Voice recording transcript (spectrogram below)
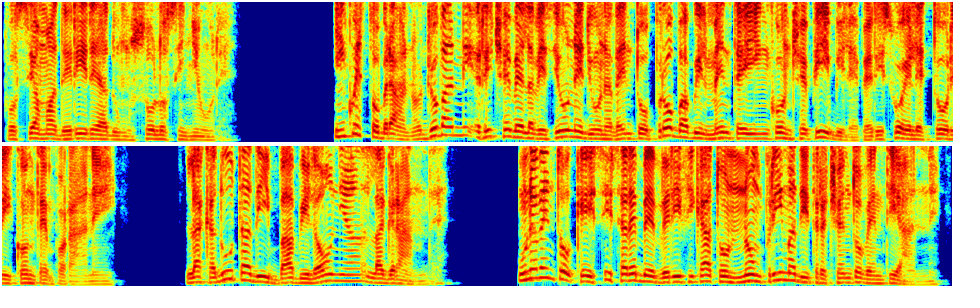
possiamo aderire ad un solo Signore. In questo brano Giovanni riceve la visione di un evento probabilmente inconcepibile per i suoi lettori contemporanei. La caduta di Babilonia la Grande. Un evento che si sarebbe verificato non prima di 320 anni.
